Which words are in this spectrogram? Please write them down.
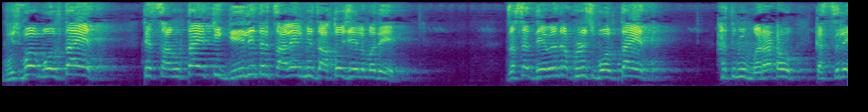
भुजबळ बोलतायत. ते सांगतायत की गेली तर चालेल मी जातो जेलमध्ये. जसं देवेंद्र फडणवीस बोलतायत अरे तुम्ही मराठा हो, कसले?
